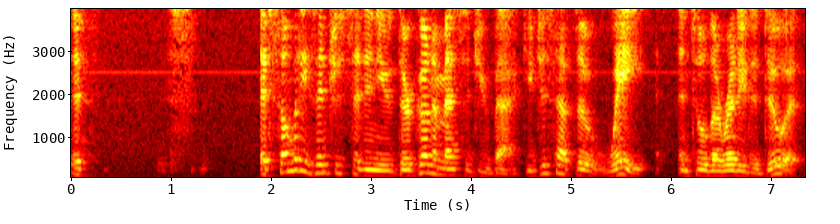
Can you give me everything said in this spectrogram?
If if somebody's interested in you, they're going to message you back. You just have to wait until they're ready to do it.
